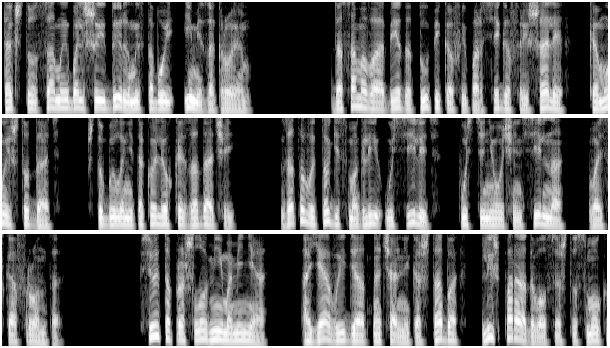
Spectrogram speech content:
так что самые большие дыры мы с тобой ими закроем». До самого обеда Тупиков и Парсегов решали, кому и что дать, что было не такой легкой задачей. Зато в итоге смогли усилить, пусть и не очень сильно, войска фронта. Все это прошло мимо меня, а я, выйдя от начальника штаба, лишь порадовался, что смог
